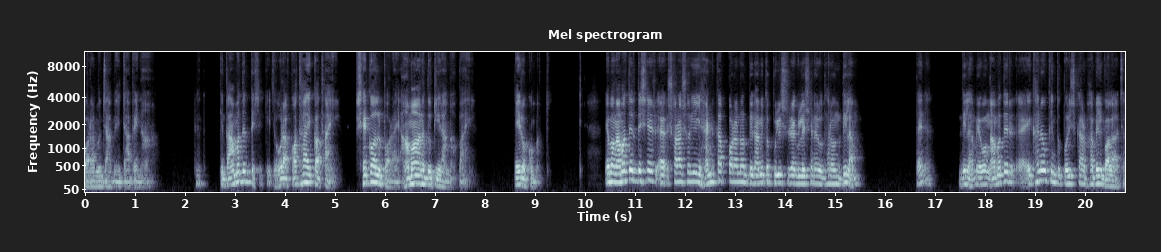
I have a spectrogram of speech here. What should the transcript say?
পড়ানো যাবে যাবে না কিন্তু আমাদের দেশে কি যে ওরা কথায় কথায় শেকল পড়ায় আমার দুটি রাঙা পায়। এইরকম আর কি। এবং আমাদের দেশের সরাসরি এই হ্যান্ডকাপ পরানোর আমি তো পুলিশ রেগুলেশনের উদাহরণ দিলাম, তাই না? দিলাম এবং আমাদের এখানেও কিন্তু পরিষ্কারভাবেই বলা আছে।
